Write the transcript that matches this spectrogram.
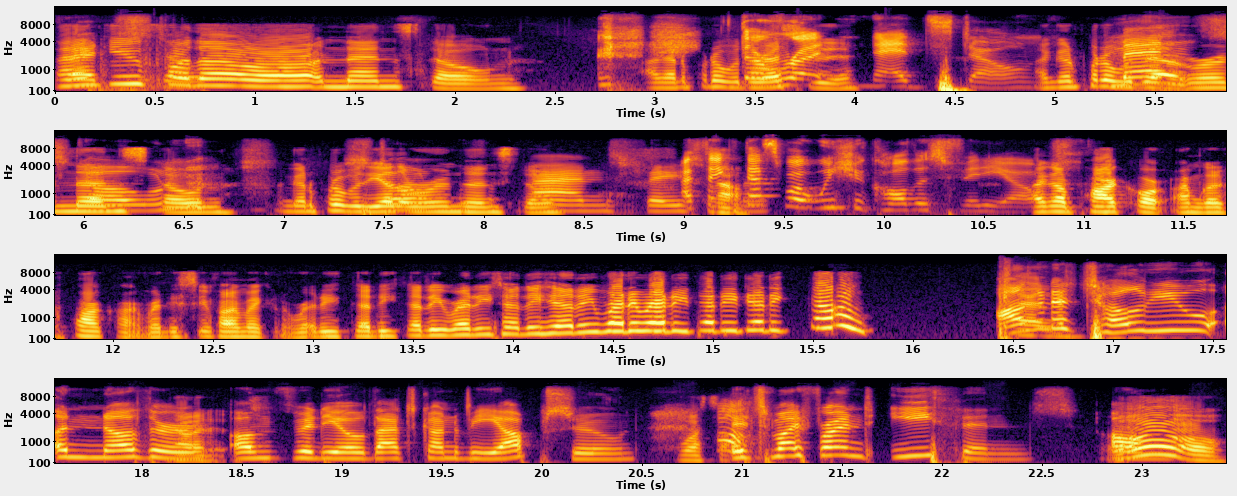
Thank you for the uh, Nen stone. I'm gonna put it with the, the rest of red the. Ned stone. I'm gonna put it with Nen the Nen stone. stone. I'm gonna put it with the other Stone Nen stone. Man's face. I think No. that's what we should call this video. I'm gonna parkour. I'm gonna parkour. Ready? See if I make it. Ready? Teddy. Teddy. Ready? Teddy. Teddy. Ready? Ready? Teddy. Teddy. Go! I'm Ed. gonna tell you another it is. um video that's gonna be up soon. What's up? It's my friend Ethan's um, Oh.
